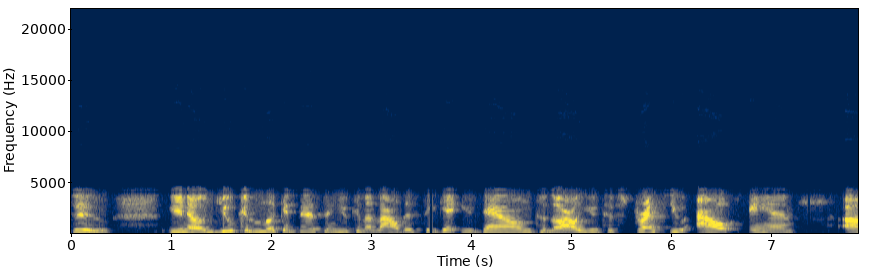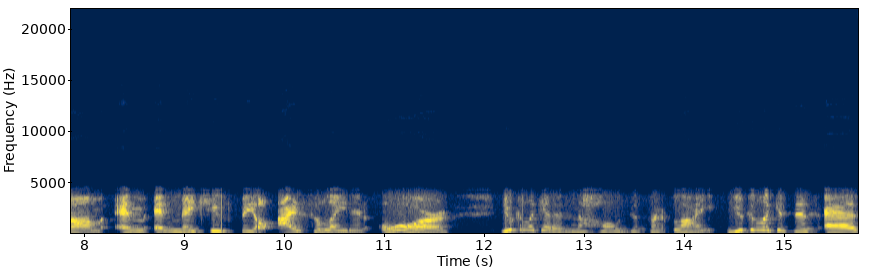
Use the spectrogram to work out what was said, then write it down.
do. You know, you can look at this and you can allow this to get you down, to allow you to stress you out and um, and and make you feel isolated, or you can look at it in a whole different light. You can look at this as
